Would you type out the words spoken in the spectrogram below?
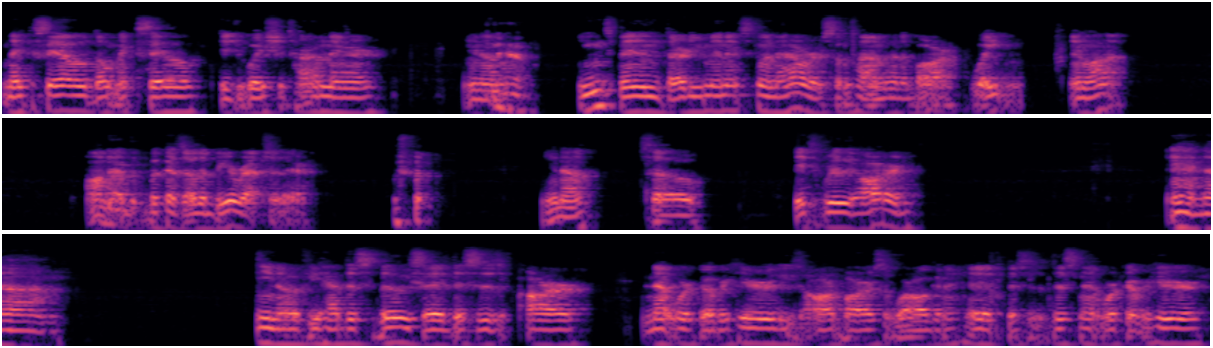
Make a sale, don't make a sale. Did you waste your time there? You know, Yeah. you can spend 30 minutes to an hour sometimes in a bar waiting in line on Yeah. other, because other beer reps are there. you know, so it's really hard. And um, you know, if you have this ability, say this is our network over here. These are bars that we're all gonna hit. This is this network over here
